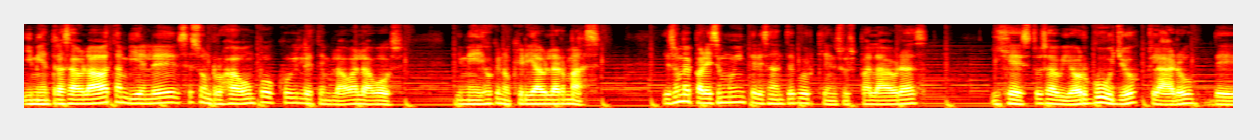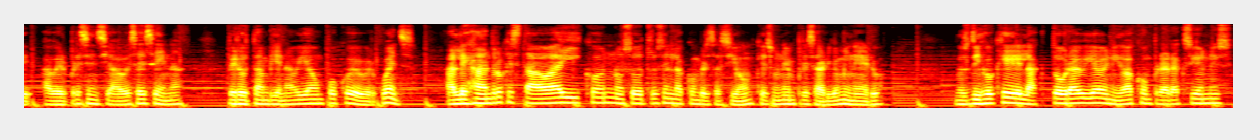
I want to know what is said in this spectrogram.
y mientras hablaba también le se sonrojaba un poco y le temblaba la voz y me dijo que no quería hablar más. Y eso me parece muy interesante porque en sus palabras y gestos había orgullo, claro, de haber presenciado esa escena, pero también había un poco de vergüenza. Alejandro, que estaba ahí con nosotros en la conversación, que es un empresario minero, nos dijo que el actor había venido a comprar acciones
